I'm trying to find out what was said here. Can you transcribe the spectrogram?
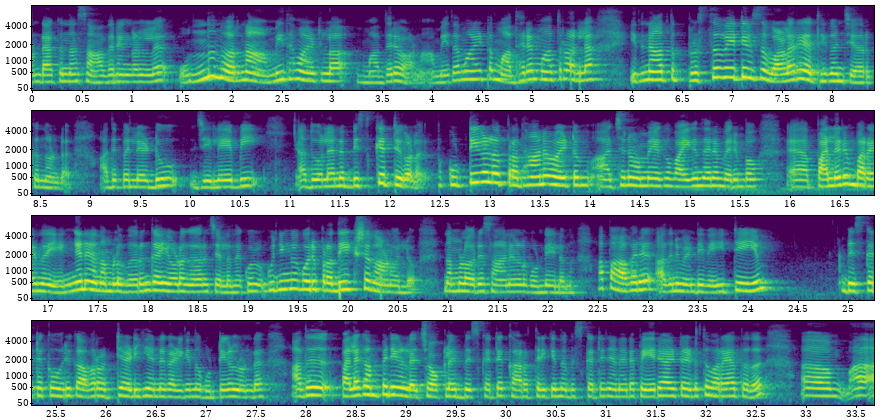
ഉണ്ടാക്കുന്ന സാധനങ്ങളിൽ ഒന്നെന്ന് പറഞ്ഞാൽ അമിതമായിട്ടുള്ള മധുരമാണ്. അമിതമായിട്ട് മധുരം മാത്രമല്ല ഇതിനകത്ത് പ്രിസർവേറ്റീവ്സ് വളരെയധികം ചേർക്കുന്നുണ്ട്. അതിപ്പോൾ ലഡു ജിലേബി അതുപോലെ തന്നെ ബിസ്ക്കറ്റുകൾ ഇപ്പോൾ കുട്ടികൾ പ്രധാനമായിട്ടും അച്ഛനും അമ്മയൊക്കെ വൈകുന്നേരം വരുമ്പോൾ പലരും പറയുന്നത് എങ്ങനെയാണ് നമ്മൾ വെറും കൈയോടെ കയറി ചെല്ലുന്നത് കുഞ്ഞുങ്ങൾക്ക് ഒരു പ്രതീക്ഷ കാണുമല്ലോ നമ്മൾ ഓരോ സാധനങ്ങൾ കൊണ്ടുചെല്ലുന്നു. അപ്പോൾ അവർ അതിനുവേണ്ടി വെയിറ്റ് ചെയ്യും. ബിസ്ക്കറ്റൊക്കെ ഒരു കവർ ഒറ്റയടിക്ക് തന്നെ കഴിക്കുന്ന കുട്ടികളുണ്ട്. അത് പല കമ്പനികളിൽ ചോക്ലേറ്റ് ബിസ്ക്കറ്റ് കറുത്തിരിക്കുന്ന ബിസ്ക്കറ്റ് ഞാൻ അതിന്റെ പേരായിട്ട് എടുത്തു പറയാത്തത്.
